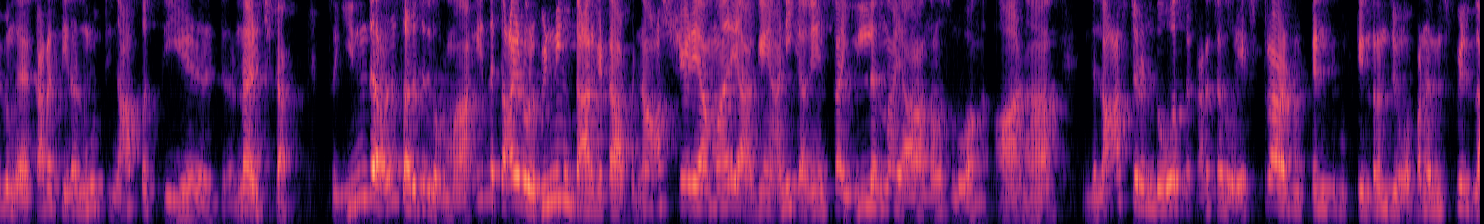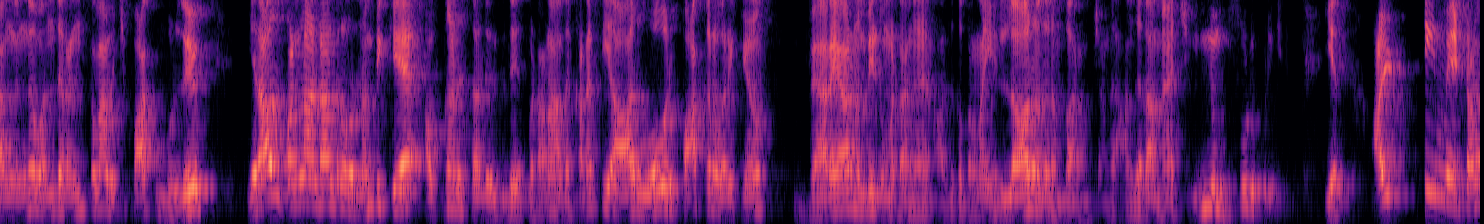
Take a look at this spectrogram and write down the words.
இவங்க கடைசியில நூத்தி நாற்பத்தி ஏழு ரெண்டு ரன் அடிச்சுட்டாங்க. ஸோ இந்த ரன்ஸ் அடிச்சதுக்கு அப்புறமா இந்த டார்கெட் ஒரு வின்னிங் டார்கெட்டா அப்படின்னா ஆஸ்திரேலியா மாதிரி அகை அணிக்கு அகைன்ஸ்டா இல்லைன்னு தான் யாரா இருந்தாலும் சொல்லுவாங்க. ஆனா இந்த லாஸ்ட் ரெண்டு ஓவர்ஸ்ல கிடைச்ச அந்த ஒரு extra ten to fifteen runs இவங்க பண்ண மிஸ்ஃபீல்ட்ல அங்கங்க வந்த ரன்ஸ் எல்லாம் வச்சு பார்க்கும்பொழுது ஏதாவது பண்ணலாண்டான்ற ஒரு நம்பிக்கை ஆப்கானிஸ்தான் இருக்குது. பட் ஆனால் அதை கடைசி ஆறு ஓவர் பார்க்குற வரைக்கும் வேற யாரும் நம்பியிருக்க மாட்டாங்க. அதுக்கப்புறம் தான் எல்லாரும் அதை நம்ப ஆரம்பிச்சாங்க. அங்கதான் மேட்ச் இன்னும் சூடு பிடிக்குது. எஸ் அல்டிமேட்டான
